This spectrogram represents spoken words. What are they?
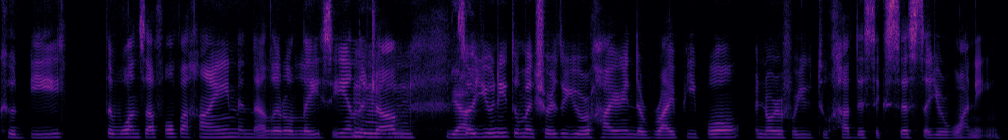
could be the ones that fall behind and they're a little lazy in the job. Mm, Yeah. So you need to make sure that you're hiring the right people in order for you to have the success that you're wanting.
